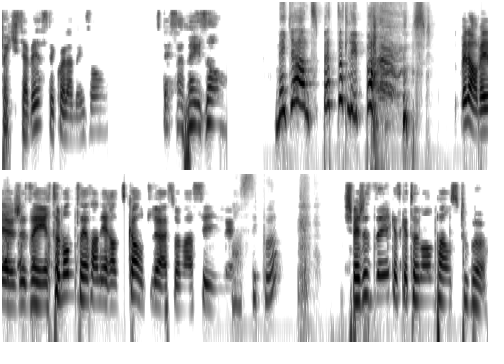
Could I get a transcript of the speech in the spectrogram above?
Fait qu'il savait c'était quoi la maison. C'était sa maison. Megan, tu pètes toutes les punches! Mais non, mais euh, je veux dire, tout le monde s'en est rendu compte, là, à ce moment-ci. On sait pas. Je vais juste dire qu'est-ce que tout le monde pense tout bas.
